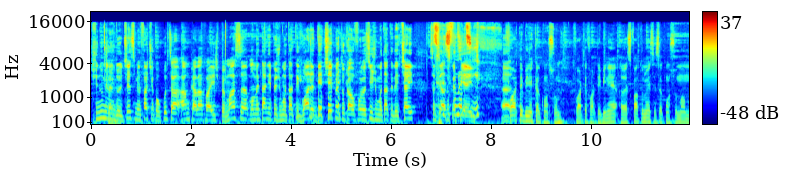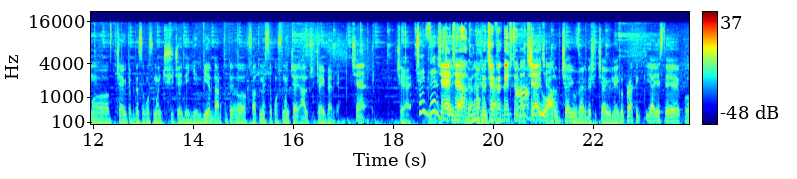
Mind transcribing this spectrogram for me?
Și nu mi-l Ceaiul. îndulcesc, mi-l face cocuța, am carafa aici pe masă, momentan e pe jumătate goală. De ce? Pentru că au folosit jumătate de ceai să-ți aducă Spună ție ție. aici. Foarte bine că îl consumi, foarte, foarte bine. Uh, Sfatul meu este să consumăm uh, ceai, uite, putem să consumăm și ceai de ghimbir, dar pute, uh, sfatul meu este să consumăm ceai alb și ceai verde. Ce e? Ce e aia? Ceai verde. Ce e Ceai ceai alb? verde. Nu, că ceai verde știu, dar ce e Ceaiul ceai alb, ceaiul verde și ceaiul negru, practic, ea este, uh,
